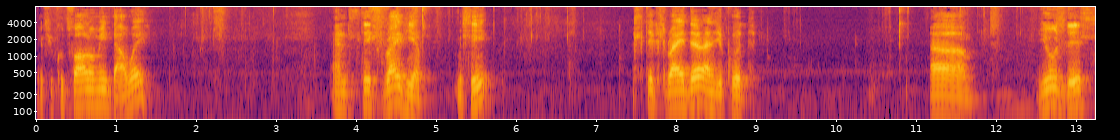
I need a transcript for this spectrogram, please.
if you could follow me that way, and stick right here. You see? sticks right there and you could um, use this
